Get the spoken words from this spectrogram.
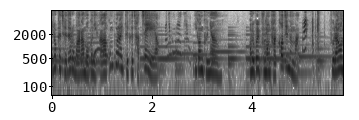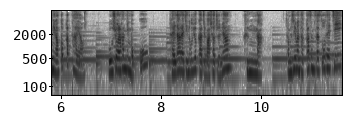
이렇게 제대로 말아 먹으니까 콤프라이트 그 자체예요. 이건 그냥 얼굴 구멍 다 커지는 맛. 브라운이랑 똑같아요. 로슈얼 한 입 먹고 달달해진 우유까지 마셔주면 극락. 점심은 닭가슴살 소세지,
